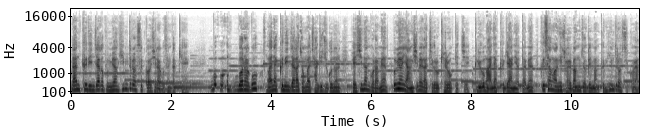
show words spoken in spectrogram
난 그 닌자가 분명 힘들었을 것이라고 생각해. 뭐, 뭐, 뭐 라고? 만약 그 닌자가 정말 자기 주군을 배신한 거라면 분명히 양심의 가책으로 괴로웠겠지. 그리고 만약 그게 아니었다면 그 상황이 절망적일 만큼 힘들었을 거야.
